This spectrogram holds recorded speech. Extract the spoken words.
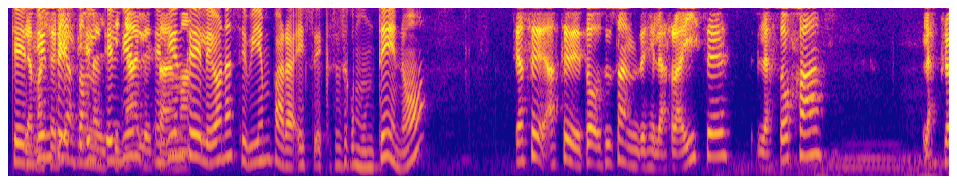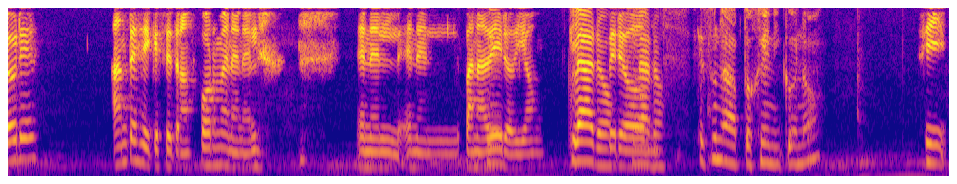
que, la mayoría son el, el, diente de león hace bien para, es, que se hace como un té, ¿no? Se hace, hace de todo, se usan desde las raíces, las hojas, las flores, antes de que se transformen en el, en el, en el panadero, digamos. Claro, pero, claro. Es un adaptogénico, ¿no? Sí,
